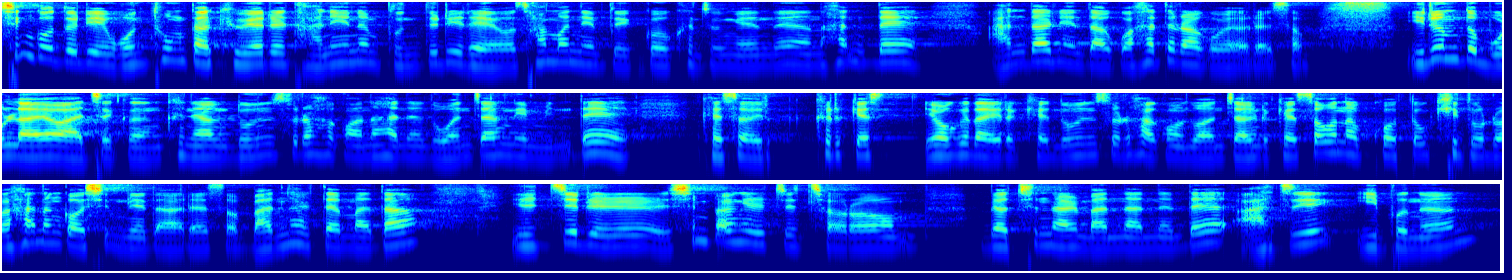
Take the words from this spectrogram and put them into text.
친구들이 온통 다 교회를 다니는 분들이래요. 사모님도 있고 그 중에는 한데 안 다닌다고 하더라고요. 그래서 이름도 몰라요. 아직은 그냥 논술 학원 하는 원장님인데 그래서 그렇게 여기다 이렇게 논술 학원 원장 이렇게 써놓고 또 기도를 하는 것입니다. 그래서 만날 때마다 일지를 신방일지처럼 며칠 날 만났는데 아직 이분은 어,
